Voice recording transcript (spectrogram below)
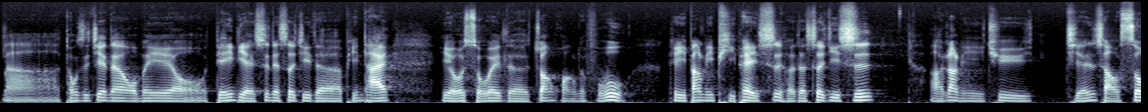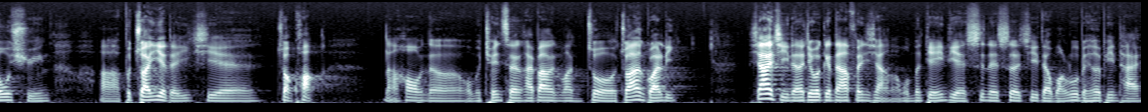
那同时间呢，我们也有点一点室内设计的平台，有所谓的装潢的服务，可以帮你匹配适合的设计师啊，让你去减少搜寻啊不专业的一些状况。然后呢，我们全程还帮帮你做专案管理。下一集呢，就会跟大家分享我们点一点室内设计的网络美合平台，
